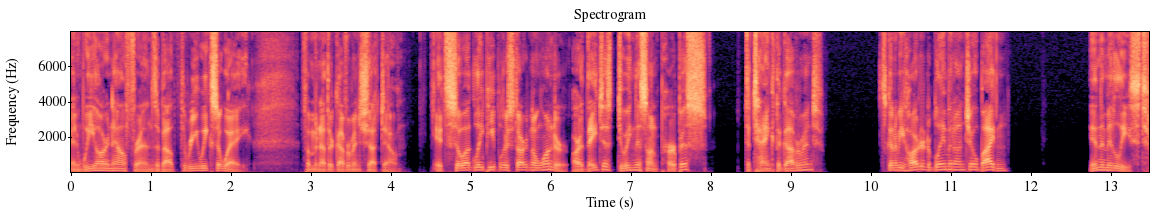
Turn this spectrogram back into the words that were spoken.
And we are now, friends, about three weeks away from another government shutdown. It's so ugly, people are starting to wonder are they just doing this on purpose to tank the government? It's going to be harder to blame it on Joe Biden. In the Middle East,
